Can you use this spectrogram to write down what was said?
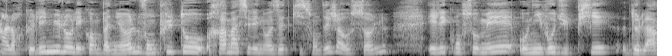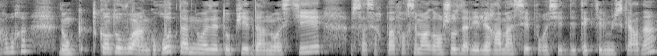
Alors que les mulots, les campagnols vont plutôt ramasser les noisettes qui sont déjà au sol et les consommer au niveau du pied de l'arbre. Donc quand on voit un gros tas de noisettes au pied d'un noisetier, ça sert pas forcément à grand chose d'aller les ramasser pour essayer de détecter le muscardin.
